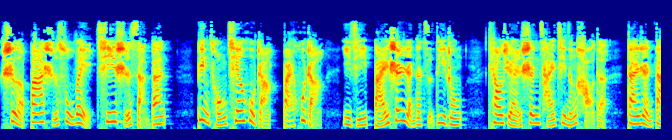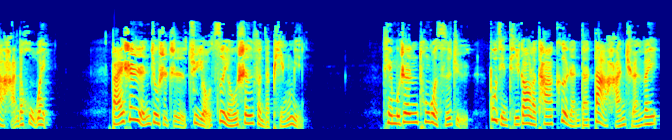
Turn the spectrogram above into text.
设八十宿卫、七十散班，并从千户长、百户长以及白身人的子弟中挑选身材技能好的担任大汗的护卫。白身人就是指具有自由身份的平民。铁木真通过此举。不仅提高了他个人的大汗权威，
